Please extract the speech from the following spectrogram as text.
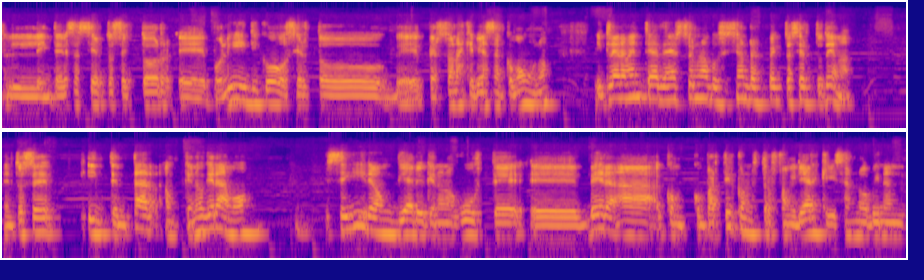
le interesa cierto sector eh, político o ciertas eh, personas que piensan como uno, y claramente va a tener solo una posición respecto a cierto tema. Entonces, intentar, aunque no queramos, seguir a un diario que no nos guste, eh, ver a, compartir con nuestros familiares que quizás no opinan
